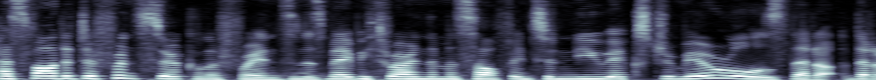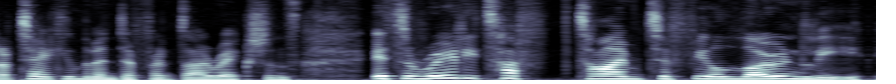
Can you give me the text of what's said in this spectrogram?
has found a different circle of friends and has maybe thrown themselves into new extramurals that are that are taking them in different directions. It's a really tough time to feel lonely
